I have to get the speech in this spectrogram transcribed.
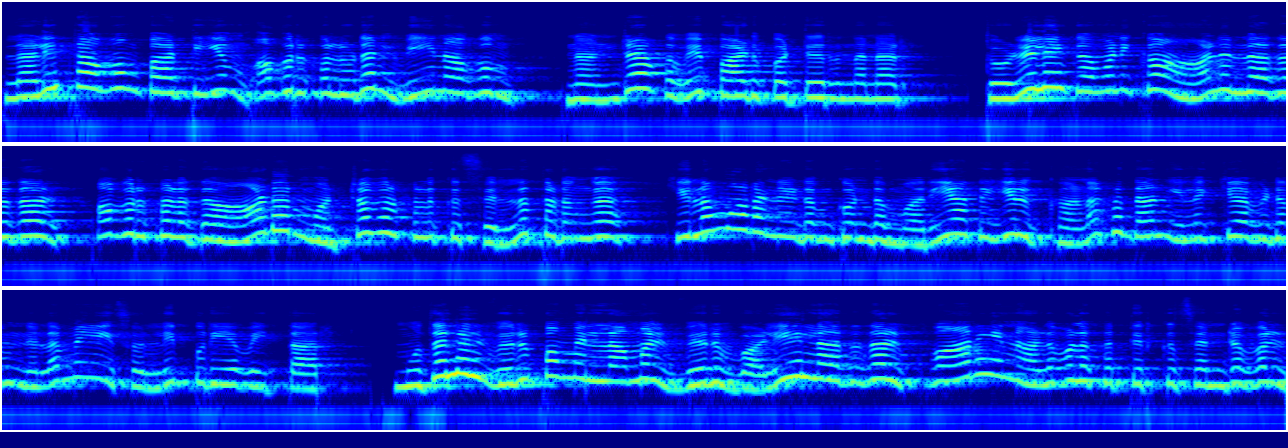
லலிதாவும் பாட்டியும் அவர்களுடன் வீணாவும் நன்றாகவே பாடுபட்டு இருந்தனர் தொழிலை கவனிக்க ஆள் இல்லாததால் அவர்களது ஆர்டர் மற்றவர்களுக்கு செல்லத் தொடங்க இளமாறனிடம் கொண்ட மரியாதையில் கனகுதான் இலக்கியாவிடம் நிலைமையை சொல்லி புரிய வைத்தார். முதலில் விருப்பம் இல்லாமல் வேறு வழி இல்லாததால் குவாரியின் அலுவலகத்திற்கு சென்றவள்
